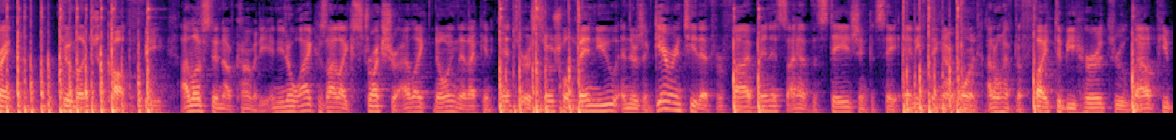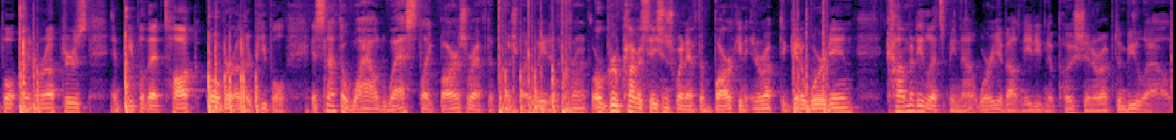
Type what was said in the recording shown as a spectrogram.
drank too much coffee. I love stand up comedy. And you know why? Because I like structure. I like knowing that I can enter a social venue and there's a guarantee that for five minutes I have the stage and can say anything I want. I don't have to fight to be heard through loud people, interrupters, and people that talk over other people. It's not the Wild West like bars where I have to push my way to the front or group conversations when I have to bark and interrupt to get a word in. Comedy lets me not worry about needing to push, interrupt, and be loud.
